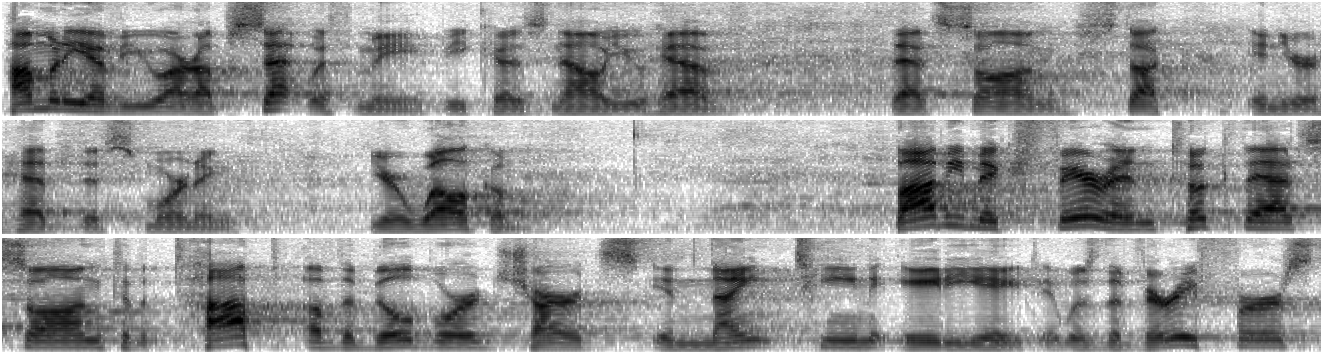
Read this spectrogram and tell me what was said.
How many of you are upset with me because now you have that song stuck in your head this morning? You're welcome. Bobby McFerrin took that song to the top of the Billboard charts in 1988. It was the very first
